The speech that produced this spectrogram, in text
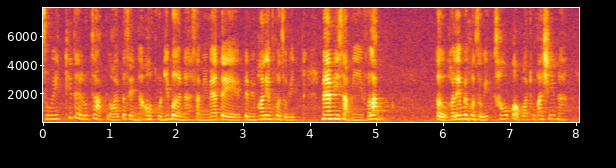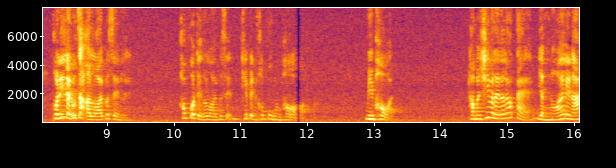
สวิตที่เตรู้จักร้อยเปอร์เซ็นต์นะโอ้คนที่เบิร์นนะสามีแม่เตเตมีพ่อเลี้ยงคนสวิตแม่มีสามีฝรั่งเออพ่อเลี้ยงเป็นคนสวิตเขาบอกว่าทุกอาชีพนะคนที่เตรู้จักอะร้อยเปอร์เซ็นต์เลยครอบครัวเตก็ร้อยเปอร์เซ็นต์ที่เป็นครอบครัวคุณพ่อมีพอร์ตทำอาชีพอะไรก็แล้วแต่อย่างน้อยเลยนะ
